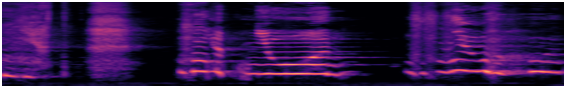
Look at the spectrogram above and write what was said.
Нет, нет, не он, не он.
